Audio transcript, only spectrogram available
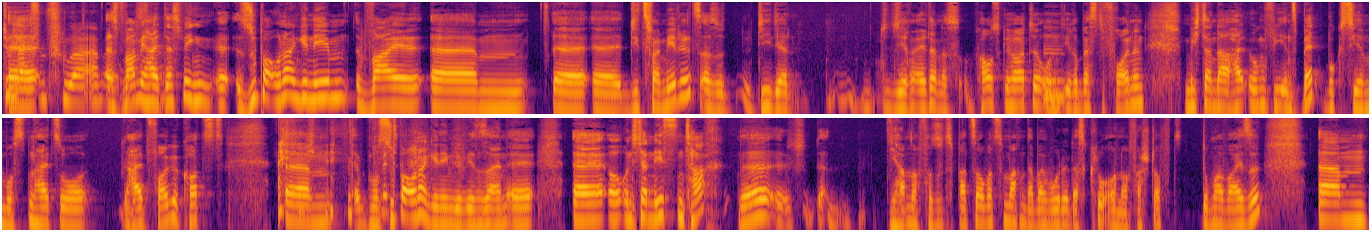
Du Äh, lagst im Flur, aber Es war mir halt deswegen äh, super unangenehm, weil ähm, äh, äh, die zwei Mädels, also die der deren Eltern das Haus gehörte und ihre beste Freundin mich dann da halt irgendwie ins Bett buxieren mussten, halt so halb vollgekotzt. Ähm, muss super unangenehm gewesen sein. Äh, äh, und ich am nächsten Tag, ne, die haben noch versucht, das Bad sauber zu machen, dabei wurde das Klo auch noch verstopft, dummerweise. Ähm,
